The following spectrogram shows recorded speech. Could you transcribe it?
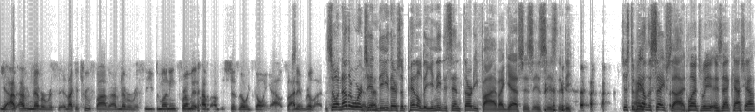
Yeah, I've, I've never received like a true father. I've never received money from it. I'm, I'm it's just always going out, so I didn't realize. So in other words, Yeah, ND, there's a penalty. You need to send 35, I guess, is is is the deal. Just to be on the safe side. Pledge, will you, is that Cash App?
